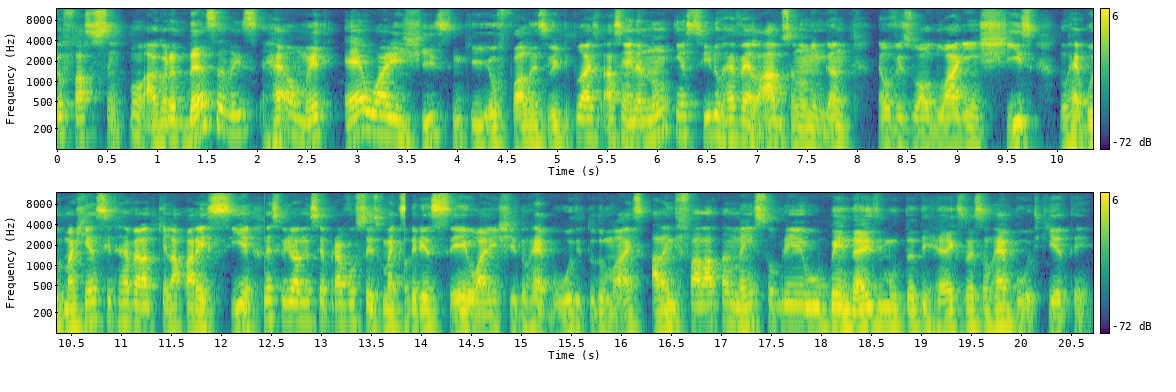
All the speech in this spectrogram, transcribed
eu faço sim. Bom, agora dessa vez realmente é o Alien X sim, que eu falo nesse vídeo. Tipo, assim, ainda não tinha sido revelado, se eu não me engano, é o visual do Alien X no reboot, mas tinha sido revelado que ele aparecia. Nesse vídeo eu anunciei para vocês como é que poderia ser o Alien X no reboot e tudo mais. Além de falar também sobre o Ben 10 e Mutante Rex versão reboot que ia ter.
